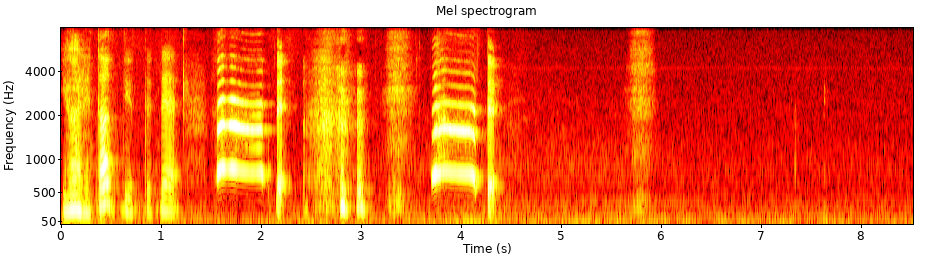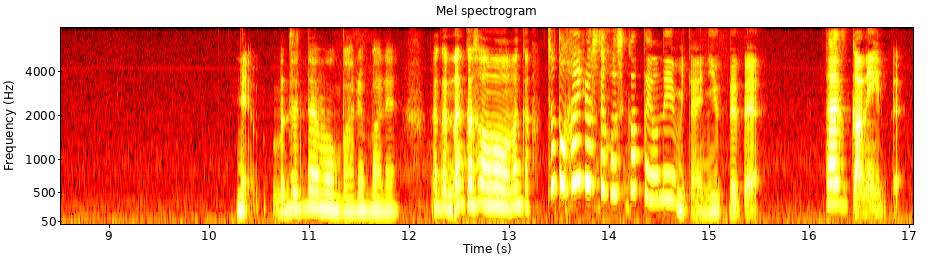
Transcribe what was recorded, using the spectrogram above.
言われたって言ってて「わー!」って「!」ね絶対もうバレバレ。なんかなんかそのなんかちょっと配慮してほしかったよねみたいに言ってて。確かにって。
